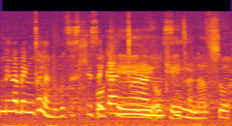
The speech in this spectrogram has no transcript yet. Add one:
Mina bengicela nje ukuthi sihlise okay kancane. okay umsindo. thandazi sorry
